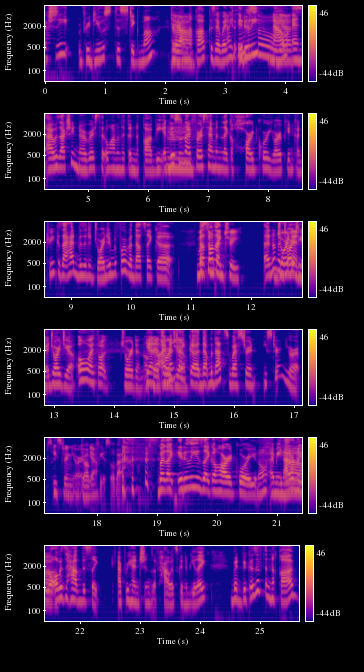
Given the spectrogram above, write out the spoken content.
actually reduced the stigma Yeah. around niqab because I went I to Italy so, now yes. and I was actually nervous that oh I'm like a niqabi and this was Mm. my first time in like a hardcore European country because I had visited Georgia before but that's like a that's Muslim not like country. uh, no, no Jordan. Georgia Georgia Oh, I thought Jordan. Okay, yeah no, I meant like uh, that but that's Western Eastern Europe So Eastern Europe, geography yeah. is so bad but like Italy is like a hardcore you know I mean I don't know you always have this like apprehensions of how it's going to be like but because of the niqab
